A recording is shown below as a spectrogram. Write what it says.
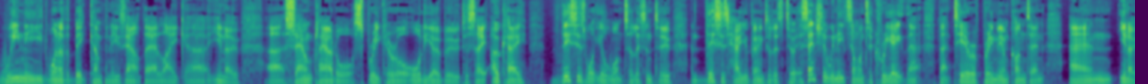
We need one of the big companies out there, like uh, you know uh, SoundCloud or Spreaker or AudioBoo, to say, okay, this is what you'll want to listen to, and this is how you're going to listen to it. Essentially, we need someone to create that that tier of premium content. And you know,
